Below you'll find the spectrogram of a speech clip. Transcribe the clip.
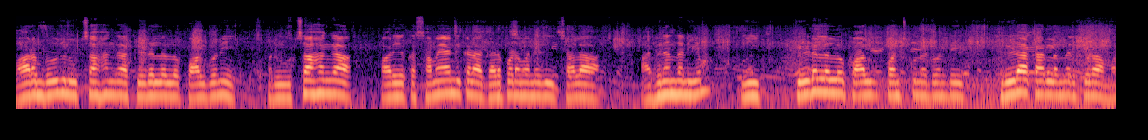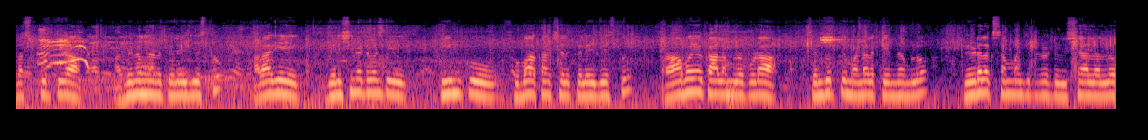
వారం రోజులు ఉత్సాహంగా క్రీడలలో పాల్గొని మరి ఉత్సాహంగా వారి యొక్క సమయాన్ని ఇక్కడ గడపడం అనేది చాలా అభినందనీయం. ఈ క్రీడలలో పాలు పంచుకున్నటువంటి క్రీడాకారులందరికీ కూడా మనస్ఫూర్తిగా అభినందనలు తెలియజేస్తూ అలాగే గెలిచినటువంటి టీంకు శుభాకాంక్షలు తెలియజేస్తూ రాబోయే కాలంలో కూడా చందుర్తి మండల కేంద్రంలో క్రీడలకు సంబంధించినటువంటి విషయాలలో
